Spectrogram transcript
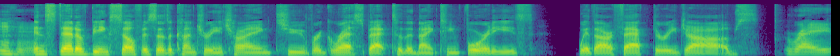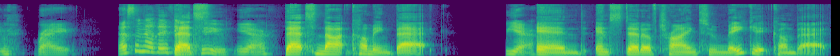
Mhm. instead of being selfish as a country and trying to regress back to the 1940s with our factory jobs. Right, right. That's another thing That's- too. Yeah. That's not coming back. Yeah. And instead of trying to make it come back,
